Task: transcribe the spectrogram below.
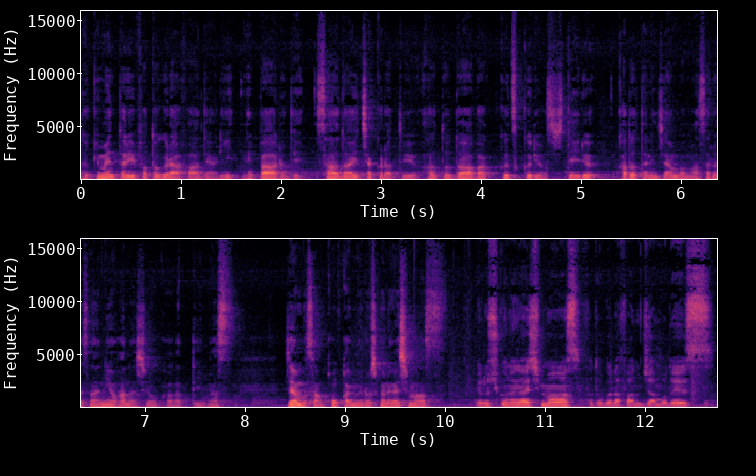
ドキュメンタリーフォトグラファーでありネパールでサードアイチャクラというアウトドアバッグ作りをしている角谷ジャンボ勝さんにお話を伺っていますジャンボさん今回もよろしくお願いしますよろしくお願いします。フォトグラファーのジャンボです。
